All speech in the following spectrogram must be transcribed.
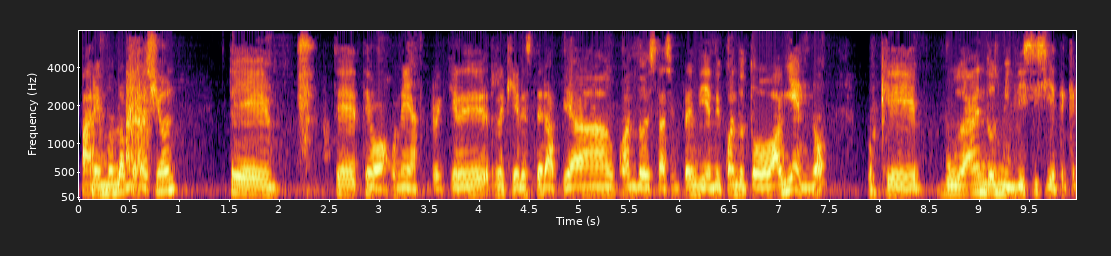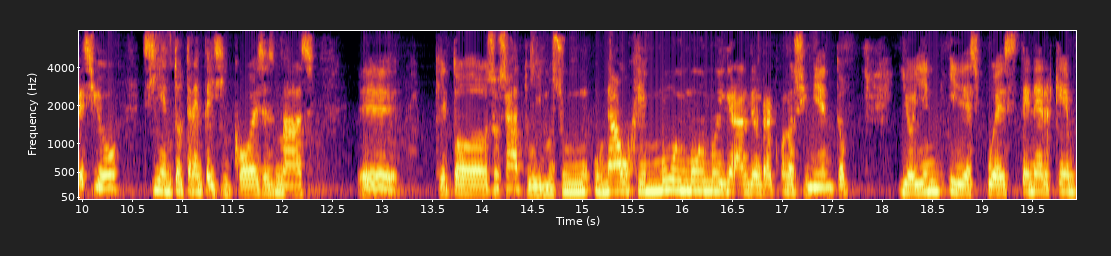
paremos la operación, te te, bajonea, requiere, requieres terapia cuando estás emprendiendo y cuando todo va bien, ¿no? Porque Buda en 2017 creció 135 veces más eh, que todos, o sea, tuvimos un, un, auge muy, muy, muy grande, un reconocimiento. Y hoy en, y después tener que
